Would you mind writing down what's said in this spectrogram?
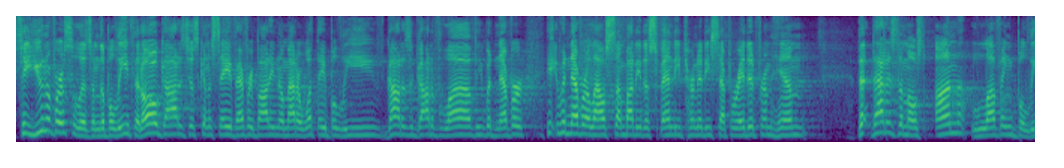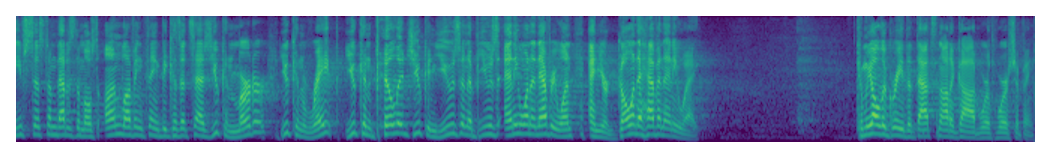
See, universalism, the belief that, oh, God is just going to save everybody no matter what they believe. God is a God of love. He would never, he would never allow somebody to spend eternity separated from Him. That, that is the most unloving belief system. That is the most unloving thing because it says you can murder, you can rape, you can pillage, you can use and abuse anyone and everyone, and you're going to heaven anyway. Can we all agree that that's not a God worth worshiping?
